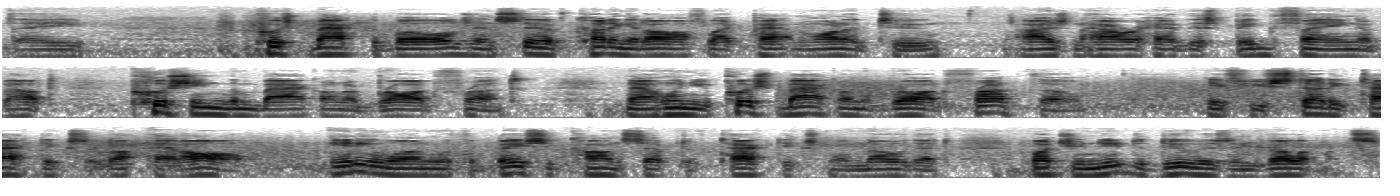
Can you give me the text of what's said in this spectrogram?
They pushed back the bulge instead of cutting it off like Patton wanted to. Eisenhower had this big thing about pushing them back on a broad front. Now, when you push back on a broad front, though, if you study tactics at all, anyone with a basic concept of tactics will know that what you need to do is envelopments.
